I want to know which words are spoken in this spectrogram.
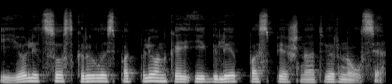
Ее лицо скрылось под пленкой, и Глеб поспешно отвернулся.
